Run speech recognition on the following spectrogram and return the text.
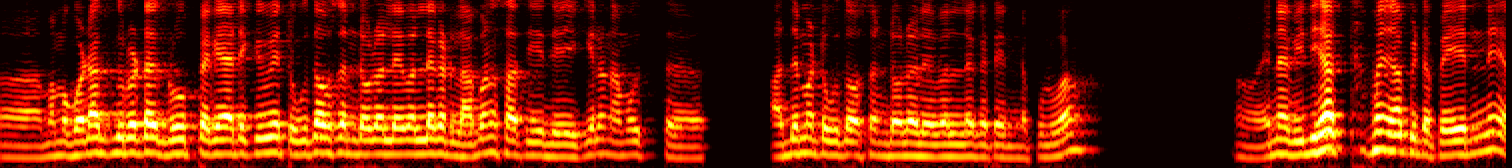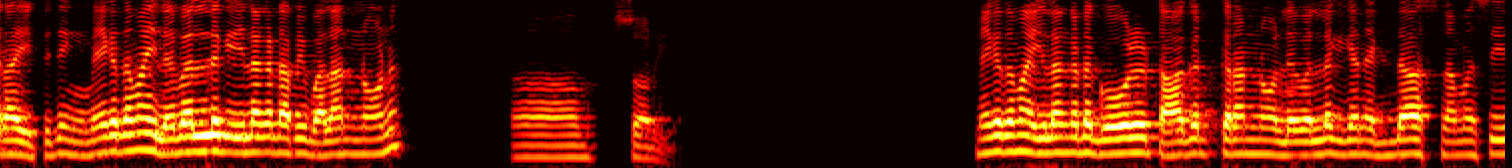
ම ගොඩක් දුරට ගරුප් එකටිවේ 2000 ඩොල ලෙවල් එකට ලබන සතිය දේ කියල. නමුත් අදම 2000 ඩොල ලෙවල් එකට එන්න පුළුවන්. එන විදිහත් තමයි අපිට පේන්නේ රයි ඉතින් මේක තමයි ලෙවල් එක ඊළඟට අපි බලන්න ඕන. සොරි මේක තම ඊළඟට ගෝල් ටාගට් කරන්න ලෙවල්ල ගැන එක්දස් නමසය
